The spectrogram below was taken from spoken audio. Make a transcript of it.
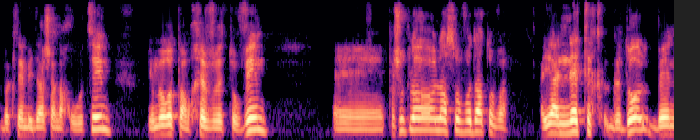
בקנה מידה שאנחנו רוצים, אני אומר עוד פעם, חבר'ה טובים, אה, פשוט לא, לא עשו עבודה טובה. היה נתק גדול בין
